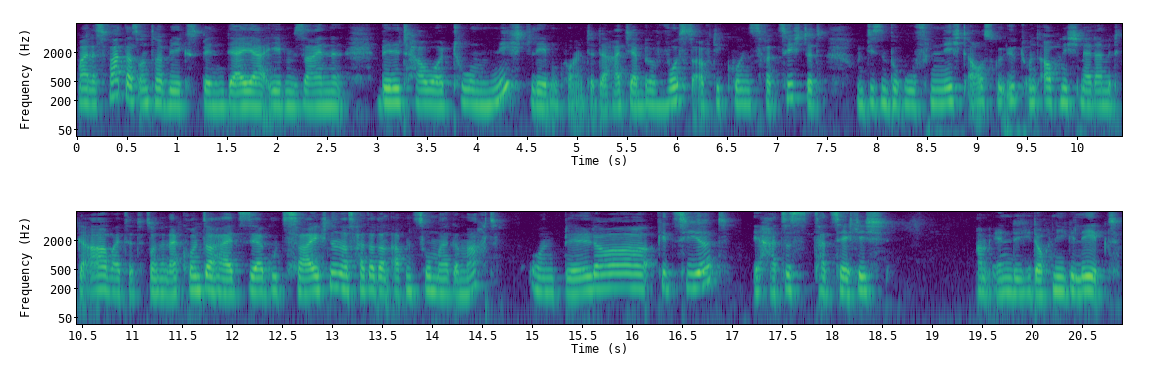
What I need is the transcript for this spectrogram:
meines Vaters unterwegs bin, der ja eben sein Bildhauertum nicht leben konnte. Der hat ja bewusst auf die Kunst verzichtet und diesen Beruf nicht ausgeübt und auch nicht mehr damit gearbeitet, sondern er konnte halt sehr gut zeichnen. Das hat er dann ab und zu mal gemacht und Bilder skizziert. Er hat es tatsächlich am Ende jedoch nie gelebt.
